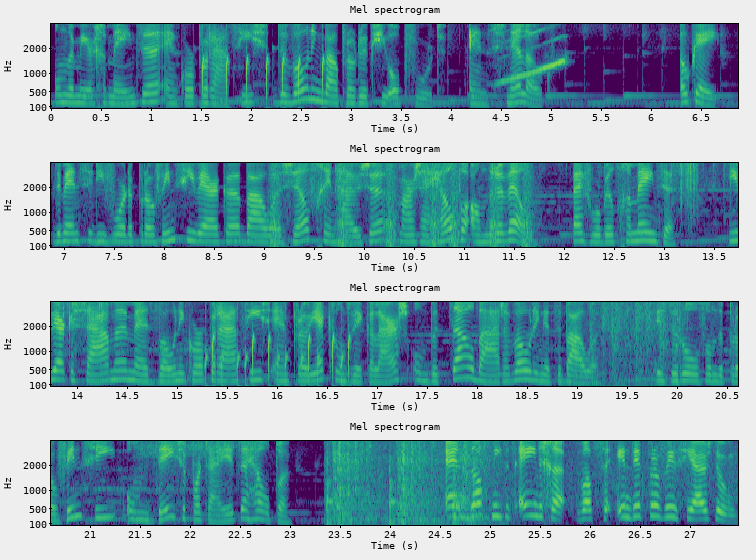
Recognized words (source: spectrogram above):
onder meer gemeenten en corporaties, de woningbouwproductie opvoert. En snel ook. Oké, de mensen die voor de provincie werken bouwen zelf geen huizen, maar zij helpen anderen wel. Bijvoorbeeld gemeenten. Die werken samen met woningcorporaties en projectontwikkelaars om betaalbare woningen te bouwen. Het is de rol van de provincie om deze partijen te helpen. Dat is niet het enige wat ze in dit provinciehuis doen.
